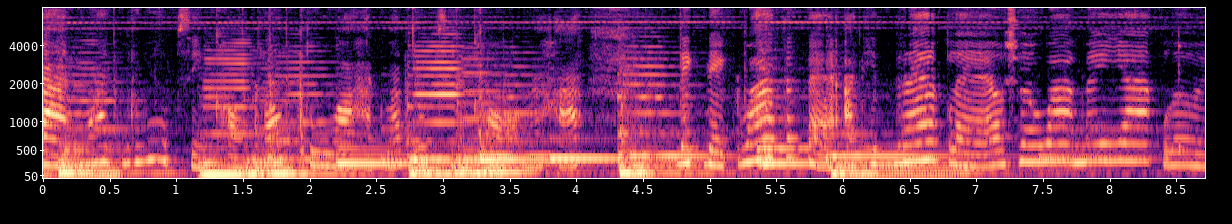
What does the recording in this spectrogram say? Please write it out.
การวาดรูปสิ่งของรอบตัว หัดวาดรูปสิ่งของนะคะ เด็กๆวาดตั้งแต่อาทิตย์แรกแล้ว เชื่อว่าไม่ยากเลย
